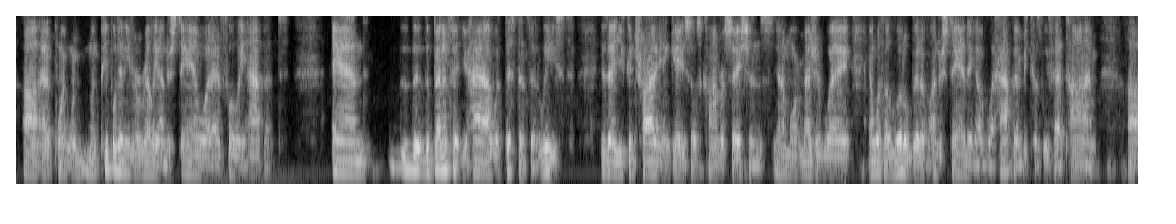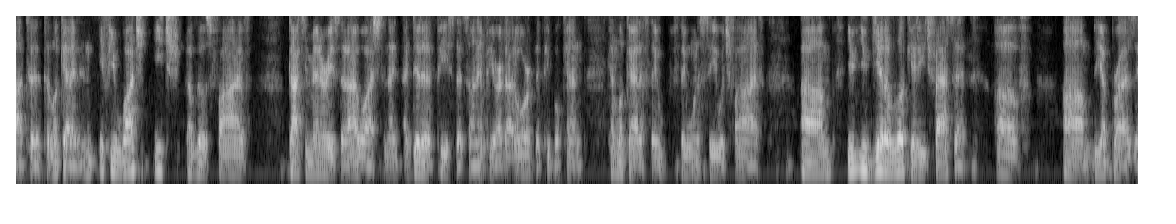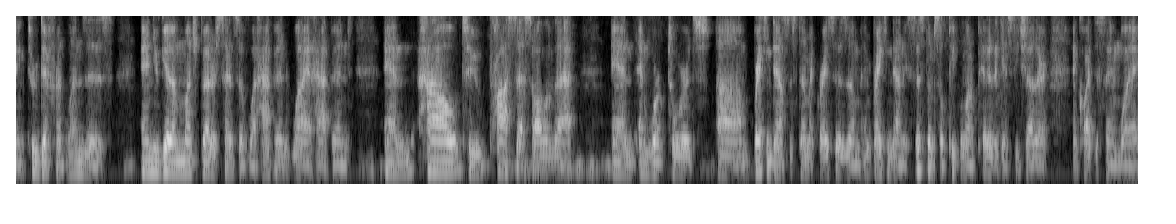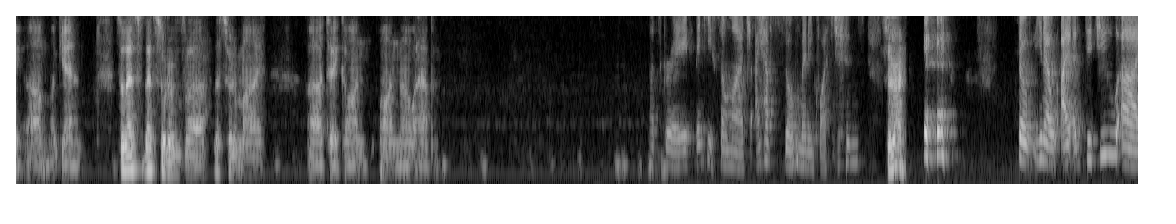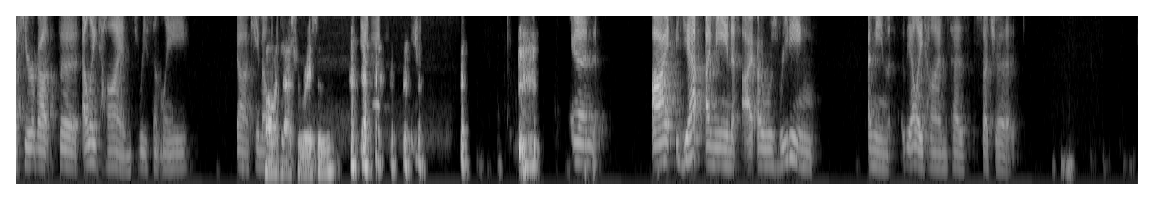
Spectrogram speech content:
uh, at a point when, when people didn't even really understand what had fully happened. And the, the benefit you have with distance, at least, is that you can try to engage those conversations in a more measured way and with a little bit of understanding of what happened because we've had time uh, to, to look at it. And if you watch each of those five documentaries that I watched, and I, I did a piece that's on npr.org that people can can look at if they if they want to see which five, um, you you get a look at each facet of um, the uprising through different lenses and you get a much better sense of what happened, why it happened, and how to process all of that and and work towards um, breaking down systemic racism and breaking down these systems so people aren't pitted against each other in quite the same way um, again. So that's that's sort of uh, that's sort of my uh, take on on uh, what happened. That's great. Thank you so much. I have so many questions. Sure. So, you know, I did you uh, hear about the LA Times recently uh, came out? Apologize for racism. and I yeah, I mean, I, I was reading. I mean, the LA Times has such a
